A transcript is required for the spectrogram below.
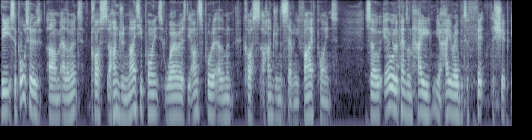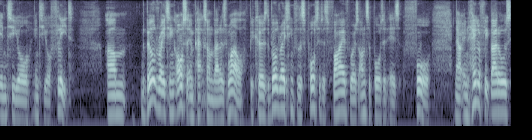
the supported um, element costs 190 points, whereas the unsupported element costs 175 points. So it all depends on how you, you know, how you're able to fit the ship into your into your fleet. Um, the build rating also impacts on that as well, because the build rating for the supported is 5, whereas unsupported is 4. Now in Halo Fleet battles,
